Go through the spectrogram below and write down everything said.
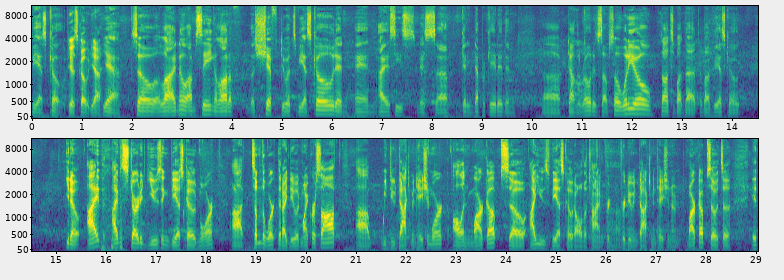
VS Code. VS Code, yeah. Yeah. So a lot, I know I'm seeing a lot of the shift towards VS Code and and ISE is, is uh, getting deprecated and uh, down the road and stuff. So what are your thoughts about that about VS Code? You know, I've I've started using VS Code more. Uh, some of the work that I do at Microsoft, uh, we do documentation work all in markup. So I use VS Code all the time for, uh-huh. for doing documentation and markup. So it's a it,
